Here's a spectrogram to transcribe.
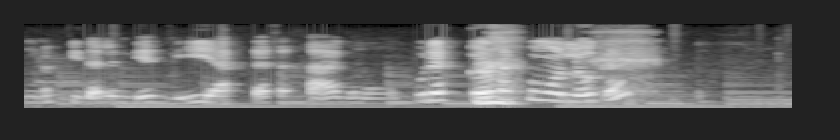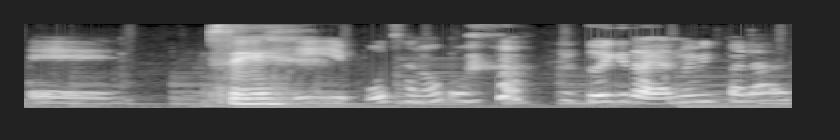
un, hospital en 10 días, jajaja, como puras cosas como locas. Eh, Sí. Y pucha, ¿no? Tuve que tragarme mis palabras.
